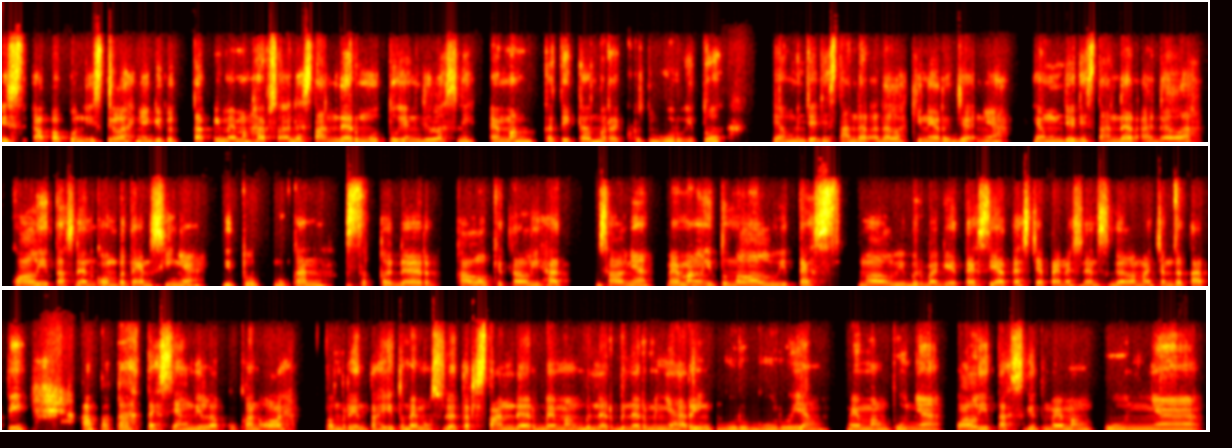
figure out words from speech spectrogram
is, apa pun istilahnya gitu. Tapi memang harus ada standar mutu yang jelas nih. Emang ketika merekrut guru itu yang menjadi standar adalah kinerjanya, yang menjadi standar adalah kualitas dan kompetensinya gitu. Bukan sekedar kalau kita lihat misalnya memang itu melalui tes, melalui berbagai tes ya, tes CPNS dan segala macam, tetapi apakah tes yang dilakukan oleh pemerintah itu memang sudah terstandar, memang benar-benar menyaring guru-guru yang memang punya kualitas gitu, memang punya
